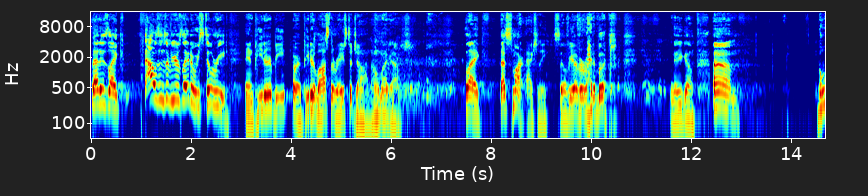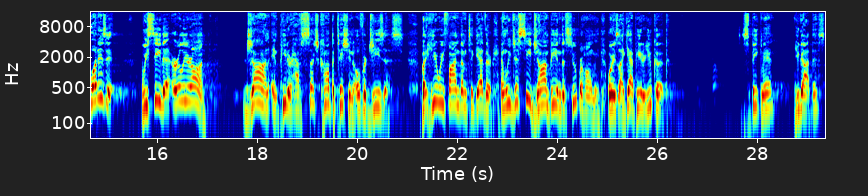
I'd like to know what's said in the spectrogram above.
that is like thousands of years later, we still read, and Peter beat, or Peter lost the race to John. Oh my gosh. Like, that's smart, actually. So if you ever write a book, there you go. Um, but what is it? We see that earlier on, John and Peter have such competition over Jesus. But here we find them together and we just see John being the super homie where he's like, yeah, Peter, you cook. Speak, man. You got this.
